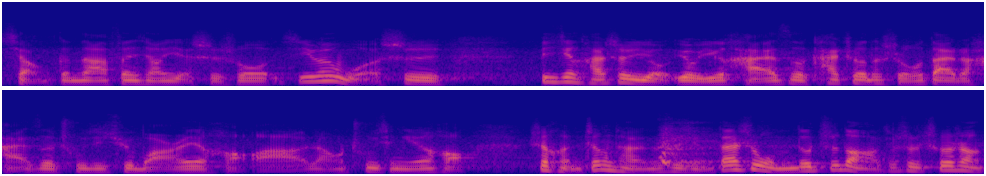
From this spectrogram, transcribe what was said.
想跟大家分享也是说，因为我是。毕竟还是有有一个孩子开车的时候带着孩子出去去玩也好啊，然后出行也好，是很正常的事情。但是我们都知道啊，就是车上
